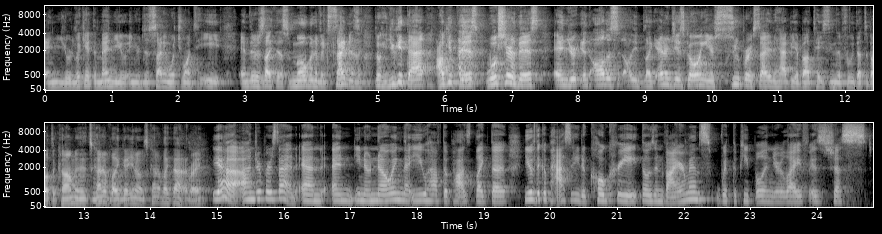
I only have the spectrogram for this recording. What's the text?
and you're looking at the menu and you're deciding what you want to eat, and there's like this moment of excitement. It's like, okay, you get that, I'll get this, we'll share this, and you're and all this all, like energy is going, and you're super excited and happy about tasting the food that's about to come, and it's kind of like a, mm-hmm. you know, it's kind of like that, right? Yeah, a hundred percent. And and you know, knowing that you have the pos like the you have the capacity to co-create those environments with the people in your life is just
